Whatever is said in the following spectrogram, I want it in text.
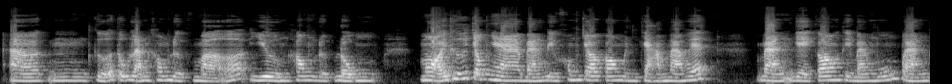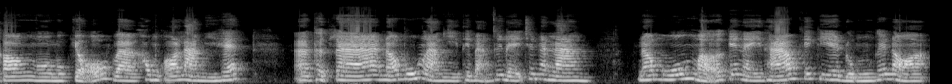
à, cửa tủ lạnh không được mở giường không được đụng. Mọi thứ trong nhà bạn đều không cho con mình chạm vào hết. Bạn dạy con thì bạn muốn bạn con ngồi một chỗ và không có làm gì hết. À, thực ra nó muốn làm gì thì bạn cứ để cho nó làm. Nó muốn mở cái này tháo cái kia đụng cái nọ.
